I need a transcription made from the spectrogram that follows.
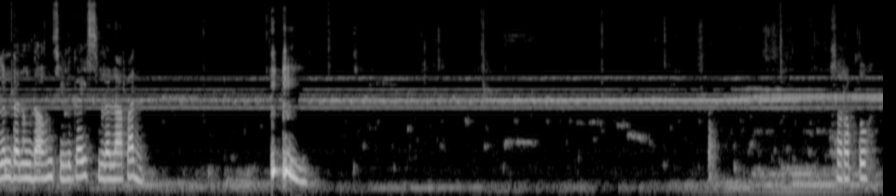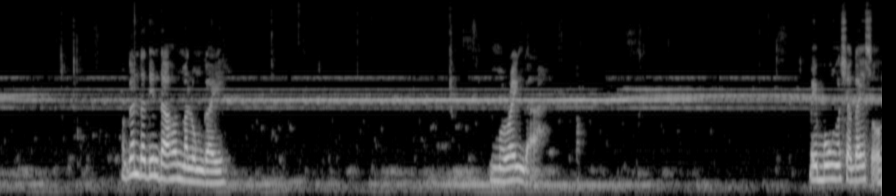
ganda ng dahon sili guys, malalapad. Sarap to. Maganda din dahon malunggay. Moringa. May bunga siya guys oh.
